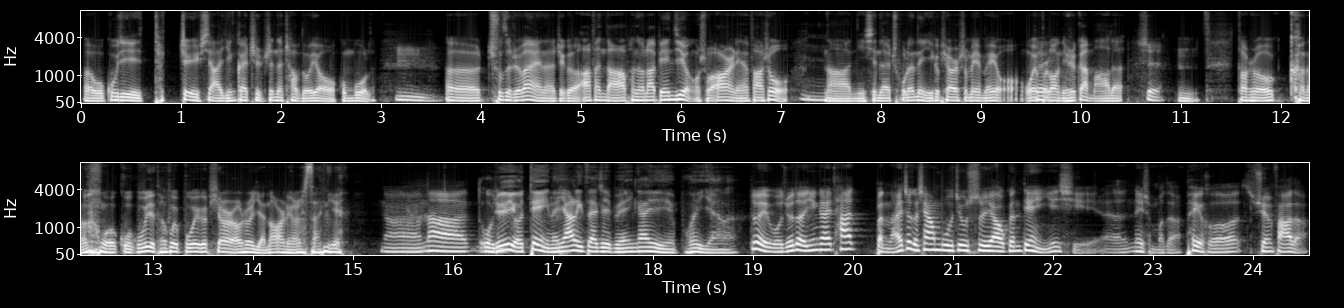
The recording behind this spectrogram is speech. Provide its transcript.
呃我估计它这下应该是真的差不多要公布了，嗯，呃除此之外呢，这个《阿凡达：潘多拉边境》说二二年发售，那你现在除了那一个片儿什么也没有，我也不知道你是干嘛的，是，嗯，到时候可能我我估计他会播一个片儿，然后说延到二零二三年。那那我觉得有电影的压力在这边，应该也不会延了。对，我觉得应该他本来这个项目就是要跟电影一起呃那什么的配合宣发的。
